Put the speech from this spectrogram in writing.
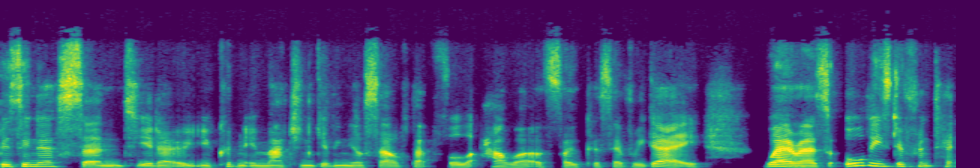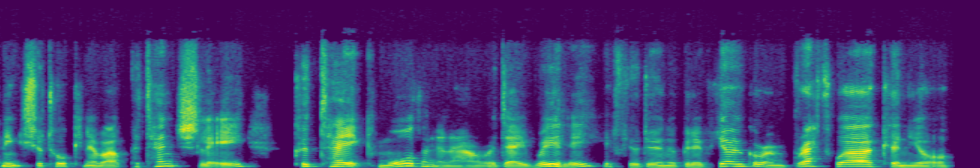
busyness and you know you couldn't imagine giving yourself that full hour of focus every day whereas all these different techniques you're talking about potentially could take more than an hour a day really if you're doing a bit of yoga and breath work and you're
